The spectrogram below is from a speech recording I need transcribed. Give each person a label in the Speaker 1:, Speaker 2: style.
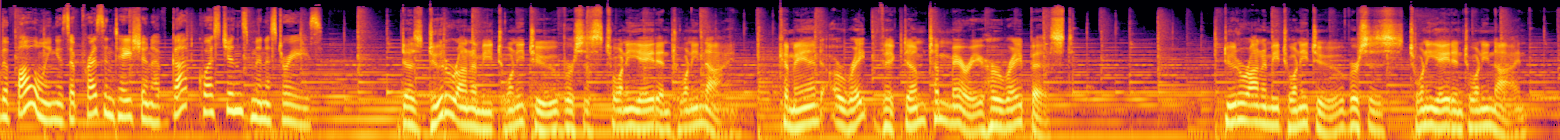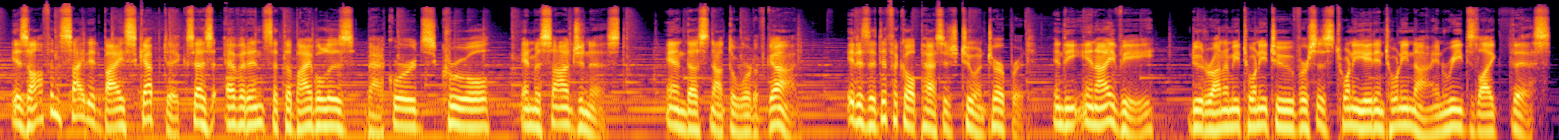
Speaker 1: The following is a presentation of Got Questions Ministries.
Speaker 2: Does Deuteronomy 22, verses 28 and 29, command a rape victim to marry her rapist? Deuteronomy 22, verses 28 and 29, is often cited by skeptics as evidence that the Bible is backwards, cruel, and misogynist, and thus not the Word of God. It is a difficult passage to interpret. In the NIV, Deuteronomy 22, verses 28 and 29 reads like this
